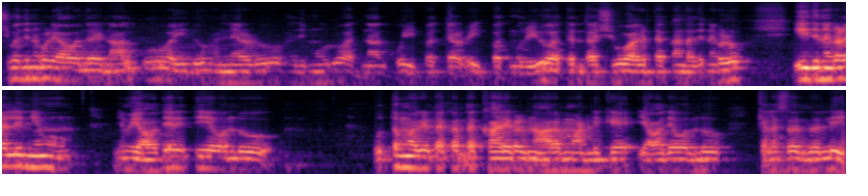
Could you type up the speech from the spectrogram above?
ಶುಭ ದಿನಗಳು ಯಾವಂದ್ರೆ ನಾಲ್ಕು, ಐದು, ಹನ್ನೆರಡು, ಹದಿಮೂರು, ಹದಿನಾಲ್ಕು, ಇಪ್ಪತ್ತೆರಡು, ಇಪ್ಪತ್ತ್ಮೂರು ಇವು ಅತ್ಯಂತ ಶುಭವಾಗಿರ್ತಕ್ಕಂಥ ದಿನಗಳು. ಈ ದಿನಗಳಲ್ಲಿ ನೀವು ನಿಮ್ಗೆ ಯಾವುದೇ ರೀತಿಯ ಒಂದು ಉತ್ತಮವಾಗಿರ್ತಕ್ಕಂಥ ಕಾರ್ಯಗಳನ್ನು ಆರಂಭ ಮಾಡಲಿಕ್ಕೆ ಯಾವುದೇ ಒಂದು ಕೆಲಸದಲ್ಲಿ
